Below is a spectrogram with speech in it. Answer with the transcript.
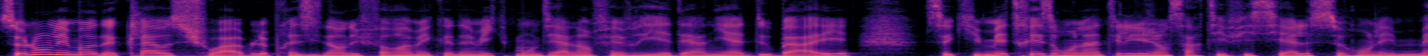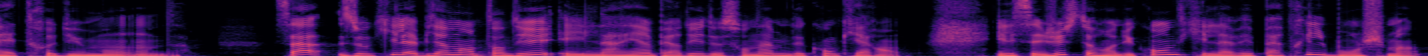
Selon les mots de Klaus Schwab, le président du Forum économique mondial en février dernier à Dubaï, ceux qui maîtriseront l'intelligence artificielle seront les maîtres du monde. Ça, Zuki l'a bien entendu et il n'a rien perdu de son âme de conquérant. Il s'est juste rendu compte qu'il n'avait pas pris le bon chemin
